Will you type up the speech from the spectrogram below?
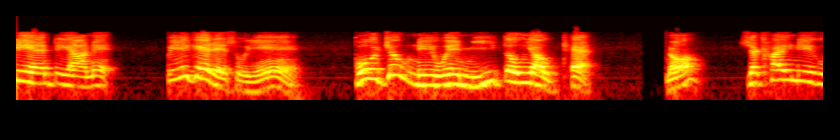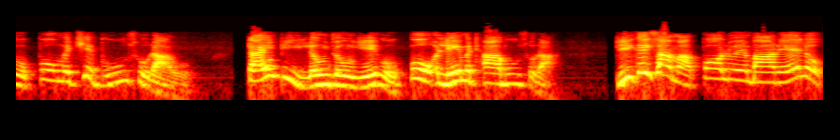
လီယံ100နဲ့ပေးခဲ့တယ်ဆိုရင်ဗိုလ်ချုပ်နေဝင်းညီ၃ယောက်ထက်နော်ရခိုင်တွေကိုပုံမချစ်ဘူးဆိုတာကိုတိုင်းပြည်လုံခြုံရေးကိုပို့အလေးမထားဘူးဆိုတာဒီကိစ္စမှာပေါ်လွင်ပါတယ်လို့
